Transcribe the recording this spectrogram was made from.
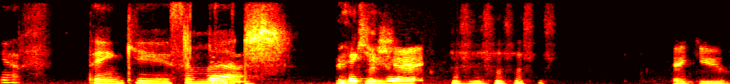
Yes. Thank you so much. Yeah. Thank you. Thank you.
